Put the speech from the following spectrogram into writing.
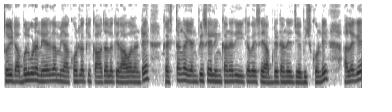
సో ఈ డబ్బులు కూడా నేరుగా మీ అకౌంట్లోకి ఖాతాలోకి రావాలంటే ఖచ్చితంగా ఎన్పిసిఐ లింక్ అనేది ఈకేవైసీ అప్డేట్ అనేది చేయించుకోండి. అలాగే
